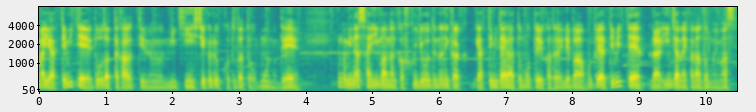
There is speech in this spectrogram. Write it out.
まあ、やってみてどうだったかっていうのに起因してくることだと思うのでなんか皆さん今なんか副業で何かやってみたいなと思っている方がいれば本当やってみたらいいんじゃないかなと思います。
